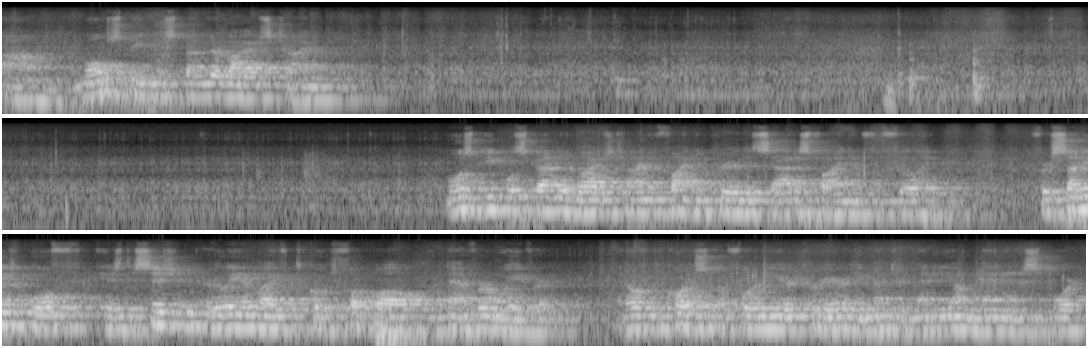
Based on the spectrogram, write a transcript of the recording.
Um, most people spend their lives trying Most people spend their lives trying to find a career that's satisfying and fulfilling. For Sonny Wolfe, his decision early in life to coach football never waver. And over the course of a 40-year career, he mentored many young men in a sport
